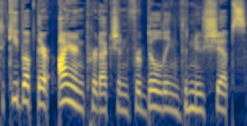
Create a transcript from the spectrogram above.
to keep up their iron production for building the new ships.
